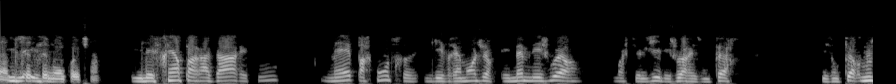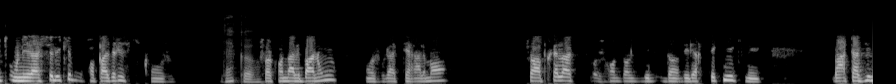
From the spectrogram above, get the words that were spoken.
un Il- très il- très bon coach. hein. il laisse rien par hasard et tout. Mais par contre, il est vraiment dur. Et même les joueurs, hein. moi je te le dis, les joueurs, ils ont peur. Ils ont peur. Nous, on est la seule équipe où on prend pas de risque quand on joue. D'accord. Tu vois, quand on a le ballon, on joue latéralement. Tu vois, après là, je rentre dans le, dans le délire technique, mais bah, tu as vu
